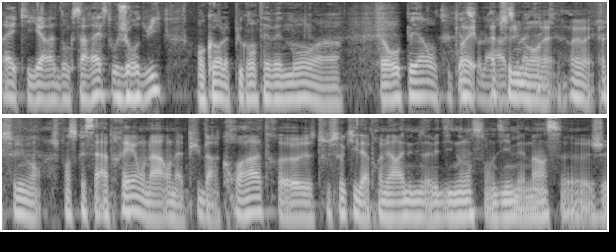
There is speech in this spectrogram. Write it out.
Ouais, qui, donc ça reste aujourd'hui encore le plus grand événement euh, européen en tout cas sur la absolument, sur la ouais, absolument. Je pense que ça après on a on a pu bah, croître. Euh, tous ceux qui la première année nous avaient dit non se sont dit mais mince euh, je,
